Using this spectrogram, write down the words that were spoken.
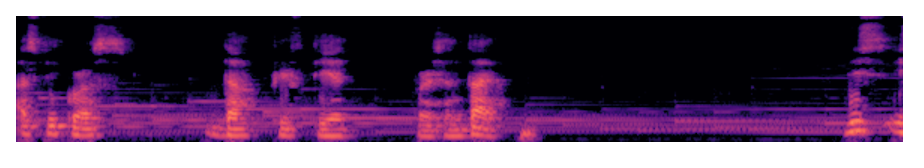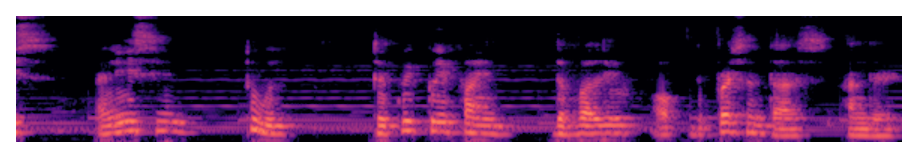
as we cross the 50th percentile. This is an easy tool to quickly find the value of the percentiles under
